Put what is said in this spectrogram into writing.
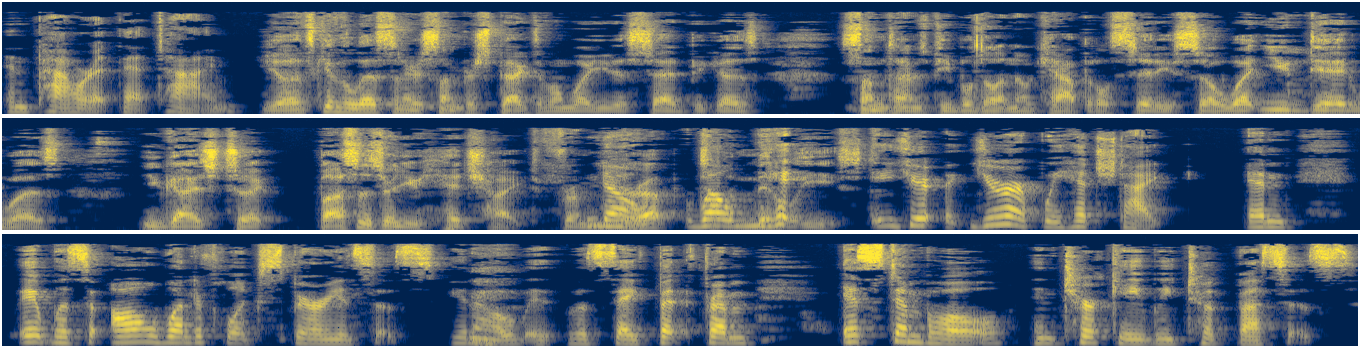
in power at that time. Yeah, let's give the listeners some perspective on what you just said because sometimes people don't know capital cities. So what you did was you guys took buses or you hitchhiked from No, Europe well, to the Middle hi- East. Europe, we hitchhiked, and it was all wonderful experiences. You know, Mm. it was safe. But from Istanbul in Turkey, we took buses,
